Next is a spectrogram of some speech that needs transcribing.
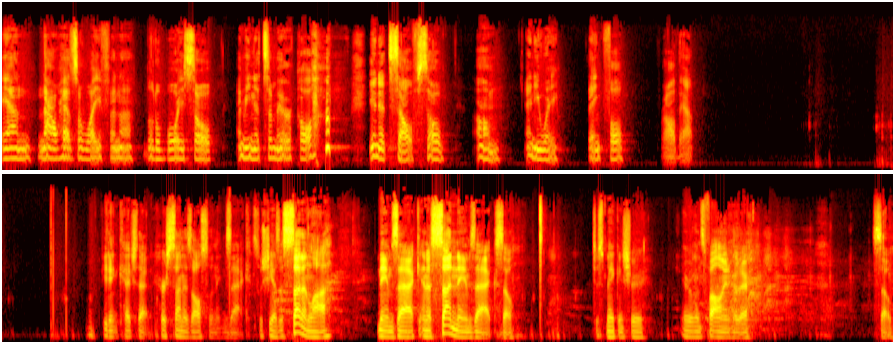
and now has a wife and a little boy. So, I mean, it's a miracle in itself. So, um, anyway, thankful for all that. If you didn't catch that, her son is also named Zach. So she has a son in law named Zach and a son named Zach. So just making sure everyone's following her there. So,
